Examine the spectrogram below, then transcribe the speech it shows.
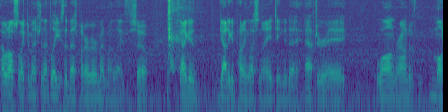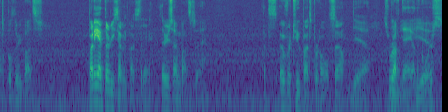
I would also like to mention that Blake is the best putter I've ever met in my life. So got a good got a good putting lesson on 18 today after a long round of multiple three putts. But he had 37 putts today. 37 putts today. That's over 2 putts per hole, so Yeah. It's a rough day on the Yeah. course.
